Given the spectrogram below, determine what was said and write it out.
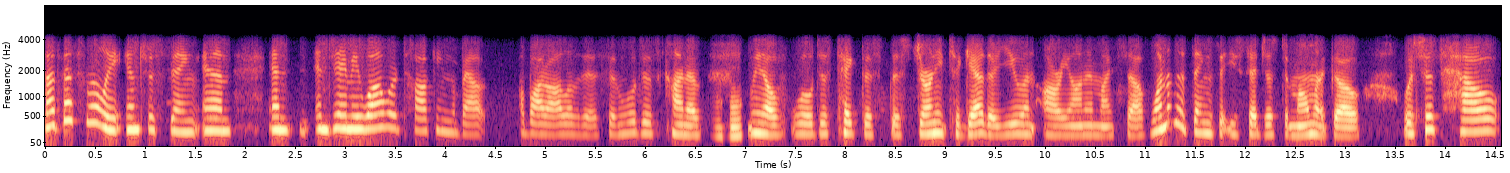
That, that's really interesting, and and and Jaime, while we're talking about about all of this and we'll just kind of mm-hmm. you know we'll just take this this journey together you and ariana and myself one of the things that you said just a moment ago was just how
